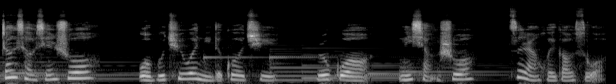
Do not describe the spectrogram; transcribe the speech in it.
张小娴说：“我不去问你的过去，如果你想说，自然会告诉我。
